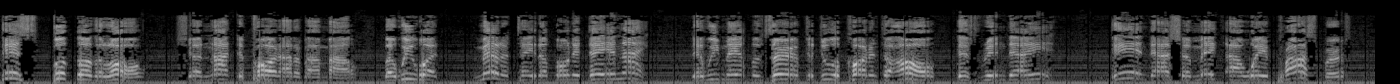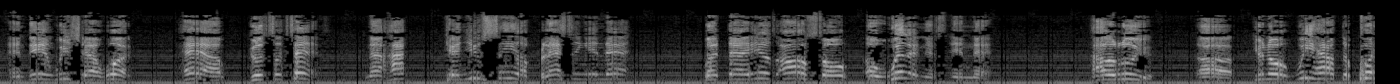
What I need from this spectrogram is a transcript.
This book of the law shall not depart out of our mouth, but we would meditate upon it day and night, that we may observe to do according to all that's written therein. Then thou shalt make our way prosperous, and then we shall what? Have good success. Now, how, can you see a blessing in that? But there is also a willingness in that. Hallelujah. Uh, you know, we have to put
